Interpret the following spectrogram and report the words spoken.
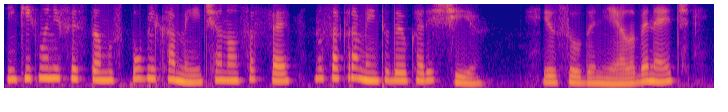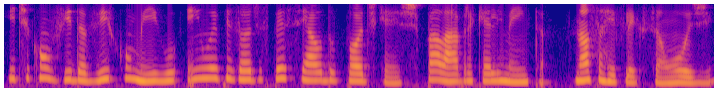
em que manifestamos publicamente a nossa fé no sacramento da Eucaristia. Eu sou Daniela Benetti e te convido a vir comigo em um episódio especial do podcast Palavra que Alimenta. Nossa reflexão hoje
